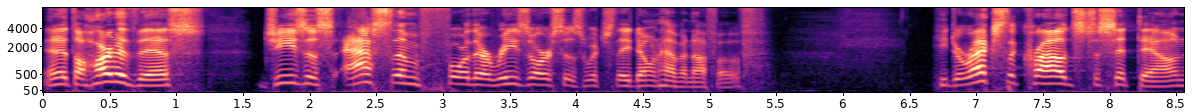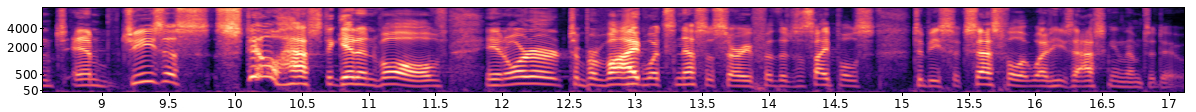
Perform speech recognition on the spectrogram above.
And at the heart of this, Jesus asks them for their resources, which they don't have enough of. He directs the crowds to sit down, and Jesus still has to get involved in order to provide what's necessary for the disciples to be successful at what he's asking them to do.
